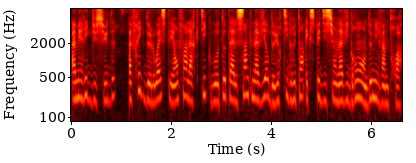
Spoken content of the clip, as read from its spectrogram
Amérique du Sud, Afrique de l'Ouest et enfin l'Arctique où au total 5 navires de Hurtigruten Expédition navigueront en 2023.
